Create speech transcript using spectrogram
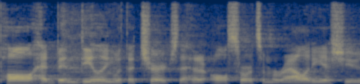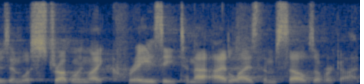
Paul had been dealing with a church that had all sorts of morality issues and was struggling like crazy to not idolize themselves over God.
